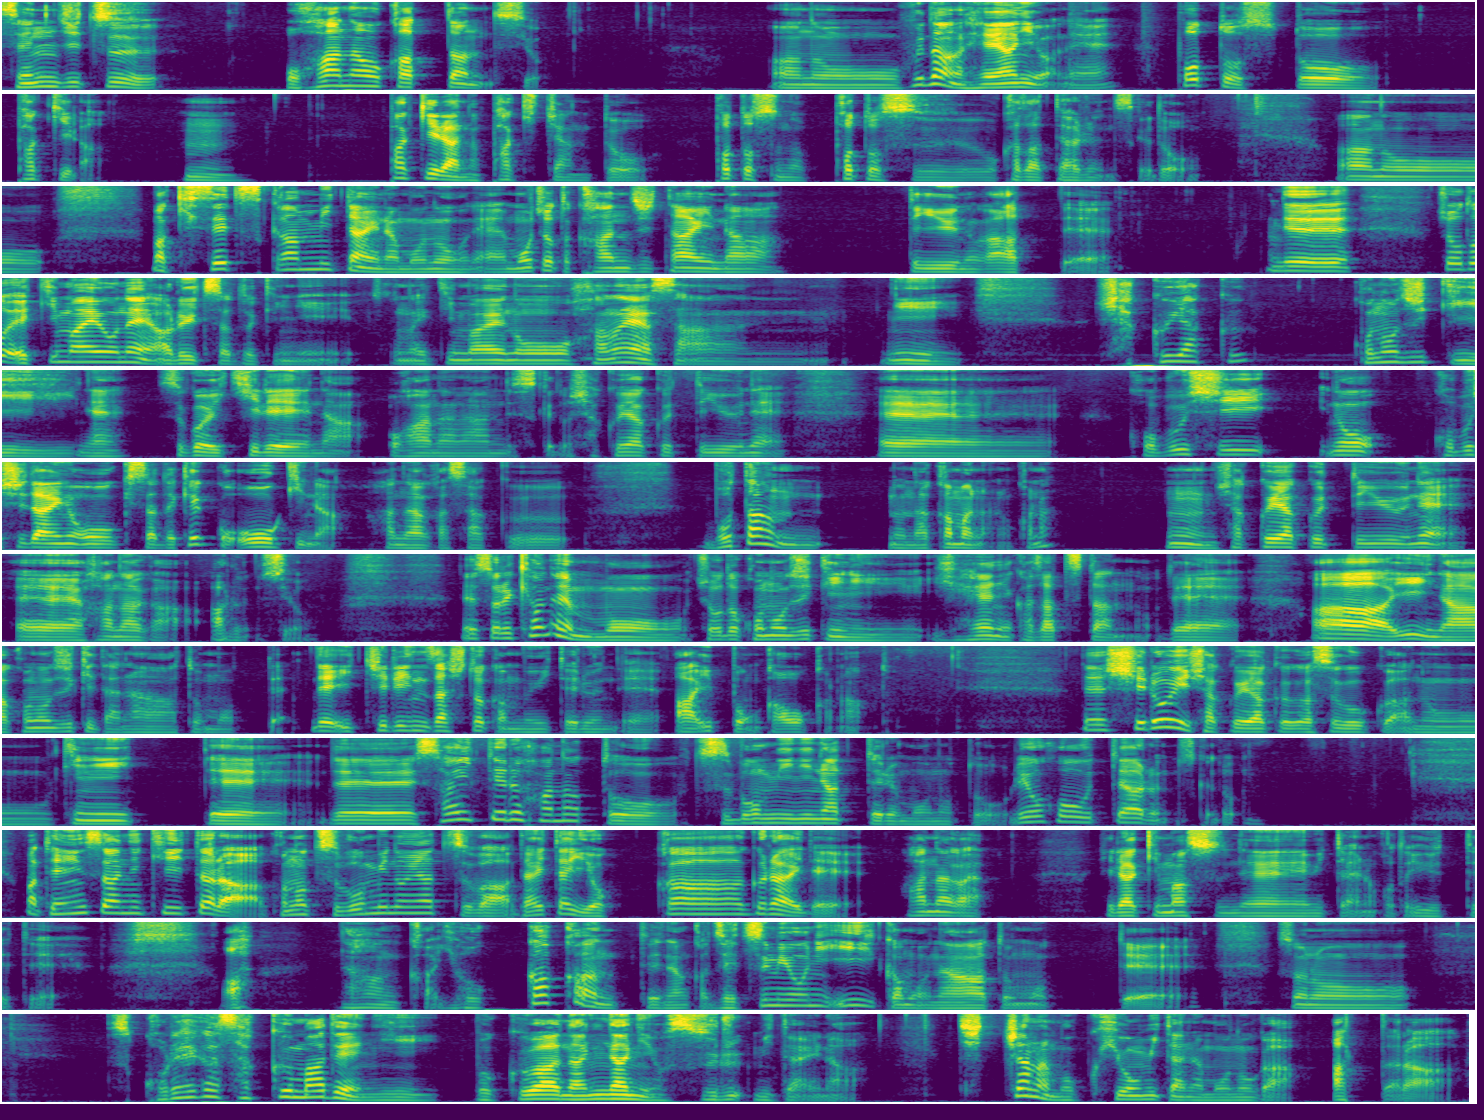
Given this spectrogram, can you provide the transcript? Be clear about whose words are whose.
Speaker 1: 先日お花を買ったんですよ。あのー普段部屋にはねポトスとパキラ。うん。パキラのパキちゃんとポトスのポトスを飾ってあるんですけどあのーまあ季節感みたいなものをねもうちょっと感じたいなっていうのがあって。でちょうど駅前をね歩いてた時にその駅前の花屋さんに芍薬この時期ねすごい綺麗なお花なんですけど芍薬っていうねえー、拳の拳大の大きさで結構大きな花が咲くボタンの仲間なのかな？うん芍薬っていうね、えー花があるんですよ。でそれ去年もちょうどこの時期に部屋に飾ってたのでああいいなこの時期だなと思って。で一輪挿しとか向いてるんであ一本買おうかなと。で白い芍薬がすごくあのー気に入ってで咲いてる花とつぼみになってるものと両方売ってあるんですけど、まあ、店員さんに聞いたらこのつぼみのやつはだいたい4日ぐらいで花が開きますねみたいなこと言っててあなんか4日間ってなんか絶妙にいいかもなと思ってそのこれが咲くまでに僕は何々をするみたいなちっちゃな目標みたいなものがあったら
